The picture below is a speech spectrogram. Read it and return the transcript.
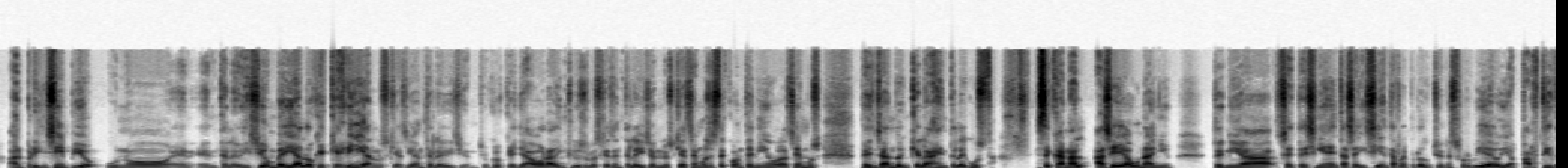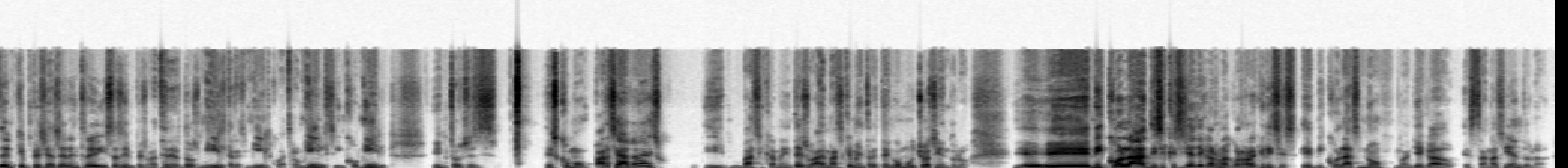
al principio uno en, televisión veía lo que querían los que hacían televisión. Yo creo que ya ahora incluso los que hacen televisión, los que hacemos este contenido, lo hacemos pensando en que la gente le gusta. Este canal hace ya un año tenía 700, 600 reproducciones por video y a partir de que empecé a hacer entrevistas empezó a tener 2.000, 3.000, 4.000, 5.000. Entonces es como, parce, haga eso y básicamente eso, además que me entretengo mucho haciéndolo. Eh, Nicolás dice que si ya llegaron las gorras grises, eh, Nicolás, no, no han llegado, están haciéndola.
